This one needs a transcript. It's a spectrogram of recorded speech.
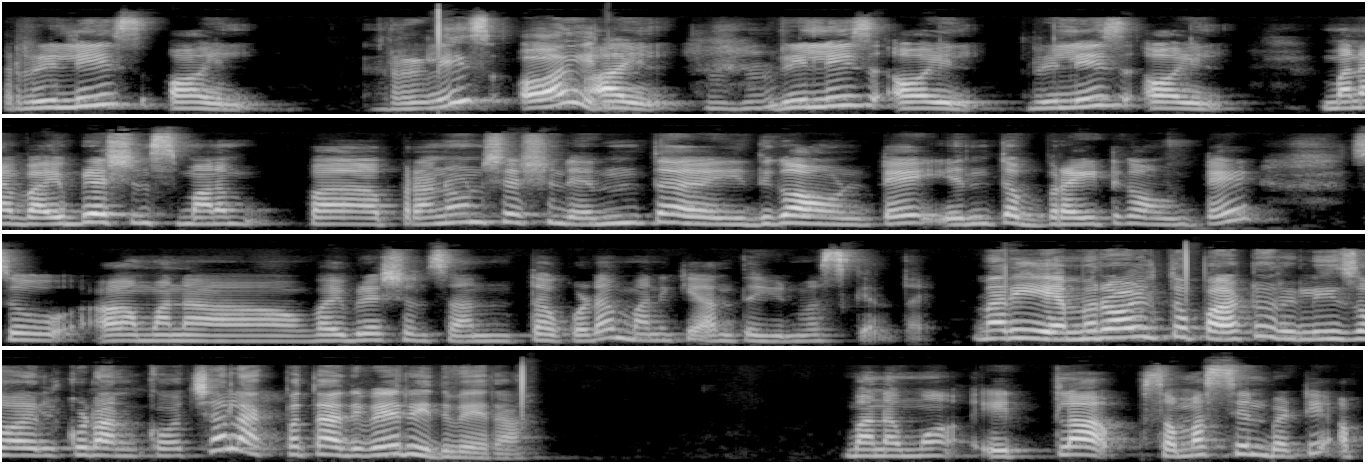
release oil release oil oil release oil release oil మన వైబ్రేషన్స్ మనం ప్రొనౌన్సియేషన్ ఎంత ఇదిగా ఉంటే ఎంత బ్రైట్గా ఉంటే సో మన వైబ్రేషన్స్ అంతా కూడా మనకి అంత యూనివర్స్కి వెళ్తాయి. మరి ఎమరాల్డ్తో పాటు రిలీజ్ ఆయిల్ కూడా అనుకోవచ్చా? లేకపోతే అది వేరు ఇది వేరా? మనము ఎట్లా సమస్యను బట్టి అప్లి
